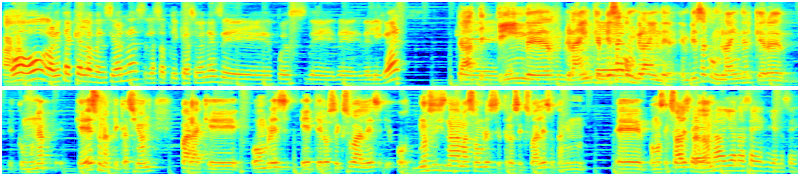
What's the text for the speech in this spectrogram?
O ahorita que la mencionas, las aplicaciones de pues de, de, ligar. Ah, Tinder, Grindr, que empieza con Grindr, empieza con Grindr que era como una que es una aplicación para que hombres heterosexuales, o no sé si es nada más hombres heterosexuales o también eh, homosexuales, perdón. No, yo no sé, yo no sé.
